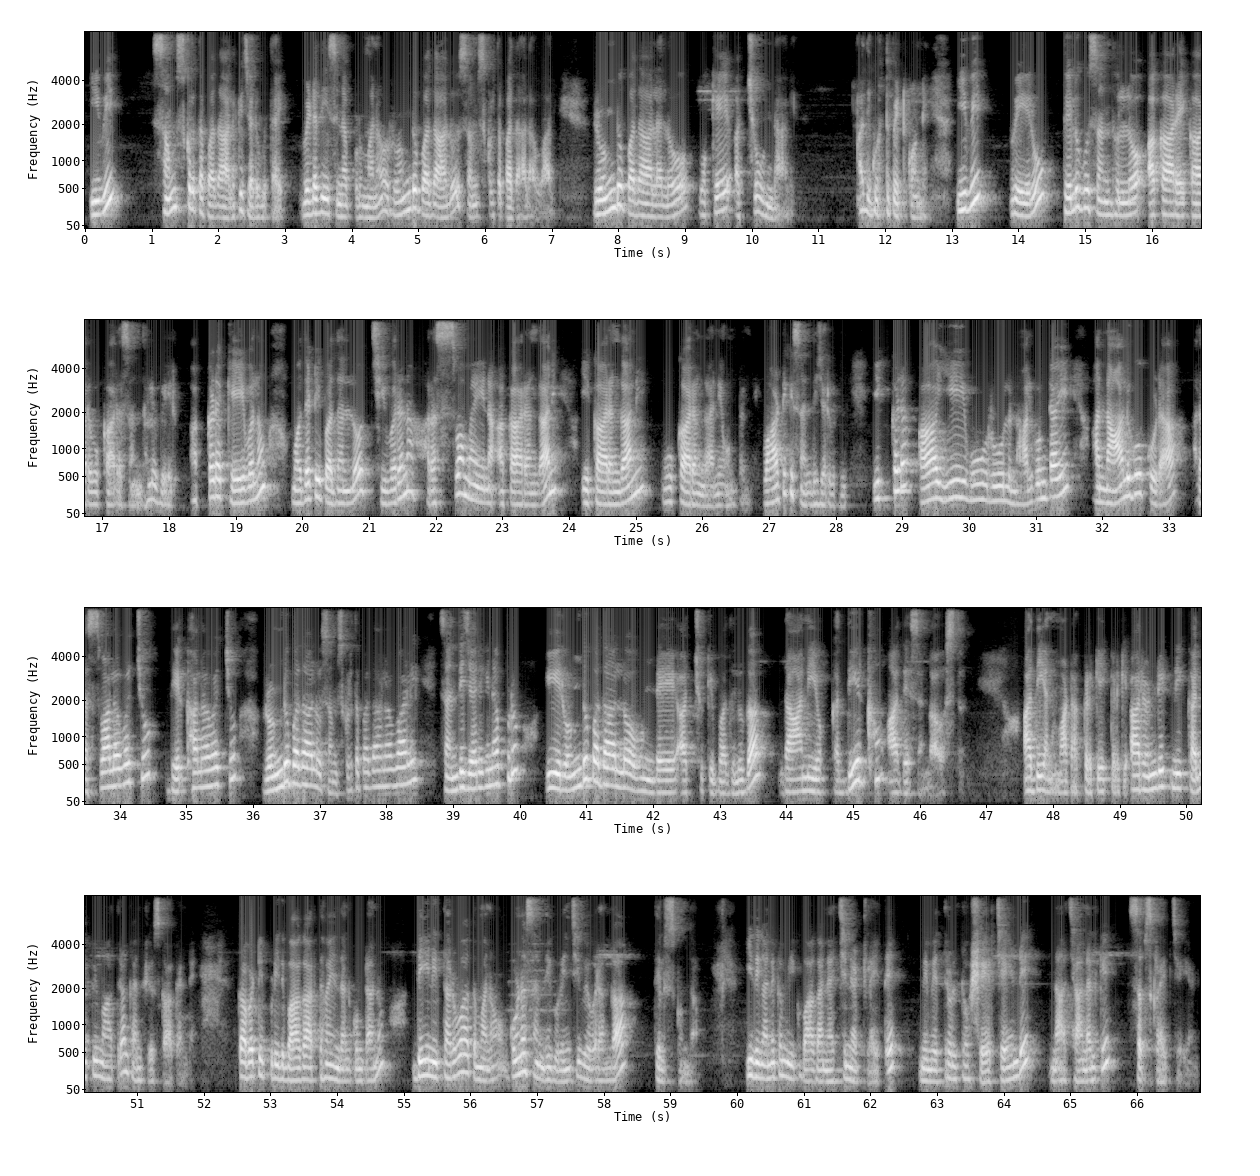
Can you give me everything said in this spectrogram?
ఇవి సంస్కృత పదాలకి జరుగుతాయి. విడదీసినప్పుడు మనం రెండు పదాలు సంస్కృత పదాలు అవ్వాలి. రెండు పదాలలో ఒకే అచ్చు ఉండాలి. అది గుర్తుపెట్టుకోండి. ఇవి వేరు తెలుగు సంధుల్లో అకారేకార ఉకార సంధులు వేరు. అక్కడ కేవలం మొదటి పదంలో చివరన హ్రస్వమైన అకారం కానీ ఇకారం కానీ ఊకారం కానీ ఉంటుంది. వాటికి సంధి జరుగుతుంది. ఇక్కడ ఆ ఈ ఊ రూలు నాలుగు ఉంటాయి ఆ నాలుగు కూడా హ్రస్వాలు అవ్వచ్చు దీర్ఘాలు అవ్వచ్చు రెండు పదాలు సంస్కృత పదాలు అవ్వాలి సంధి జరిగినప్పుడు ఈ రెండు పదాల్లో ఉండే అచ్చుకి బదులుగా దాని యొక్క దీర్ఘం ఆదేశంగా వస్తుంది. అది అన్నమాట అక్కడికి ఇక్కడికి. ఆ రెండింటిని కలిపి మాత్రం కన్ఫ్యూజ్ కాకండి. కాబట్టి ఇప్పుడు ఇది బాగా అర్థమైంది అనుకుంటాను దీని తర్వాత మనం గుణసంధి గురించి వివరంగా తెలుసుకుందాం. ఇది కనుక మీకు బాగా నచ్చినట్లయితే మీ మిత్రులతో షేర్ చేయండి నా ఛానల్కి సబ్స్క్రైబ్ చేయండి.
